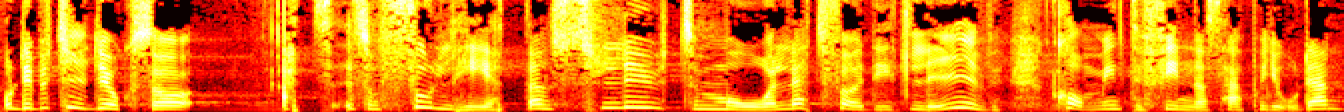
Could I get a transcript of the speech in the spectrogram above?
och det betyder också att alltså fullheten, slutmålet för ditt liv kommer inte finnas här på jorden.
